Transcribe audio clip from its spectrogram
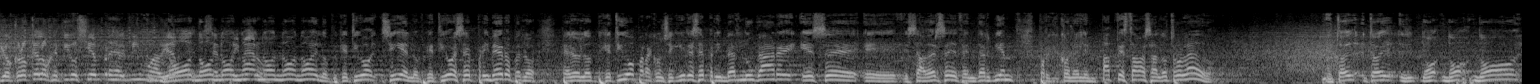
yo creo que el objetivo siempre es el mismo, Javier. No, no, no, primero. no, no, no, el objetivo, sí, el objetivo es ser primero, pero, pero el objetivo para conseguir ese primer lugar es eh, eh, saberse defender bien, porque con el empate estabas al otro lado. Entonces, entonces, no, no, no eh,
